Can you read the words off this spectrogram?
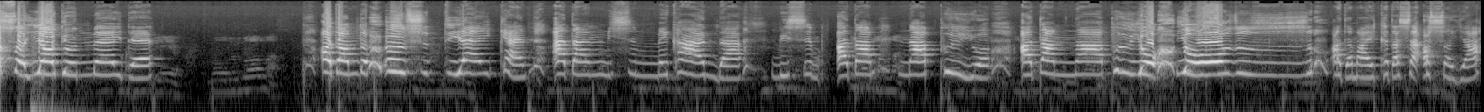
asaya gömmeydi. Adam da ölsün diyerken adam bizim mekanda bizim adam ne yapıyor? Adam ne yapıyor? Yoz. adam arkadaşlar asaya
